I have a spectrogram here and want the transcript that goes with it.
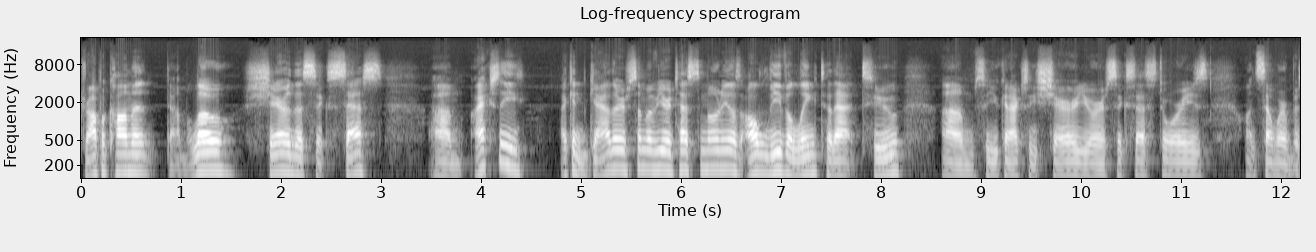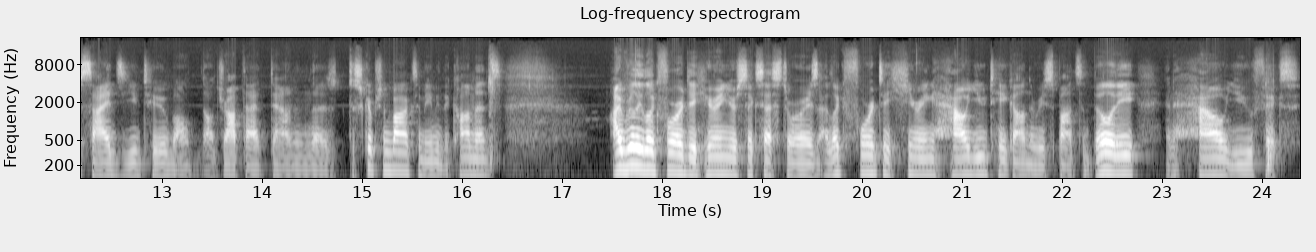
drop a comment down below, share the success. Um, I actually, I can gather some of your testimonials. I'll leave a link to that too. Um, so you can actually share your success stories on somewhere besides YouTube. I'll, I'll drop that down in the description box and maybe the comments. I really look forward to hearing your success stories. I look forward to hearing how you take on the responsibility and how you fix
